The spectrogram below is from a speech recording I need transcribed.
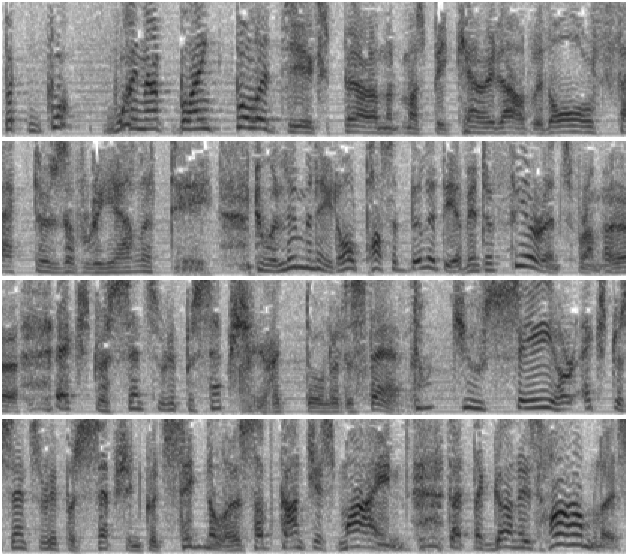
But wh- why not blank bullets? The experiment must be carried out with all factors of reality to eliminate all possibility of interference from her extrasensory perception. I, I don't understand. Don't you see? Her extrasensory perception could signal her subconscious mind that the gun is harmless,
